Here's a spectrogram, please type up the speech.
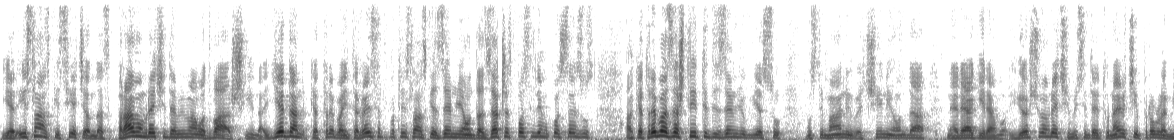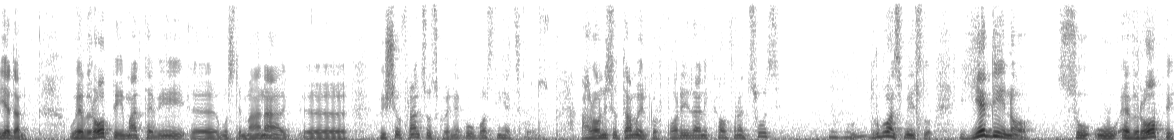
jer islamski svijet će onda s pravom reći da mi imamo dva aršina. Jedan, kad treba intervenisati protiv islamske zemlje, onda začas posljedimo konsenzus, a kad treba zaštititi zemlju gdje su muslimani u većini, onda ne reagiramo. I još ću vam reći, mislim da je tu najveći problem jedan. U Evropi imate vi e, muslimana e, više u Francuskoj nego u Bosni i Hercegovini. Ali oni su tamo inkorporirani kao francuzi. U drugom smislu, jedino su u Evropi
